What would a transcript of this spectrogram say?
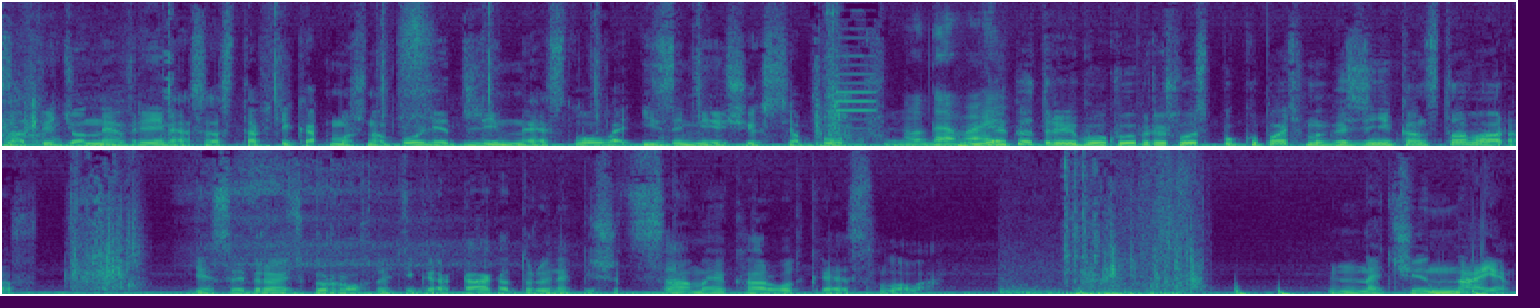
За отведенное время составьте как можно более длинное слово из имеющихся букв. Ну давай. Некоторые буквы пришлось покупать в магазине констоваров. Я собираюсь грохнуть игрока, который напишет самое короткое слово. Начинаем!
